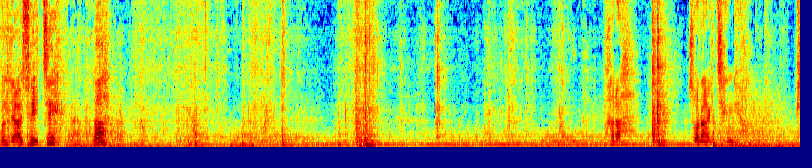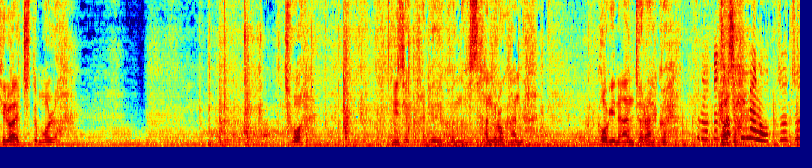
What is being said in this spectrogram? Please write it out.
혼자 할 수 있지? 어? 팔아, 전화기 챙겨. 필요할지도 몰라. 좋아. 이제 다리를 건너 산으로 간다. 거긴 안전할 거야. 그러다 가자. 잡히면 어쩌죠?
